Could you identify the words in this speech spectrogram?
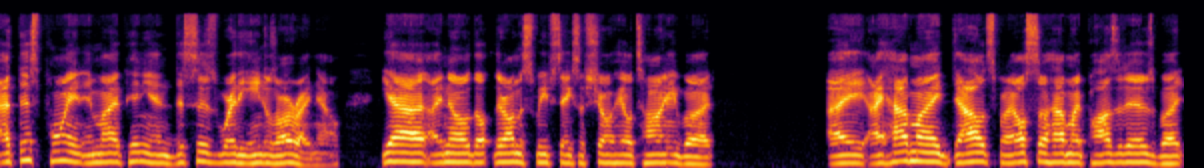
at this point, in my opinion, this is where the Angels are right now. Yeah, I know they're on the sweepstakes of Shohei Ohtani, but I I have my doubts, but I also have my positives. But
